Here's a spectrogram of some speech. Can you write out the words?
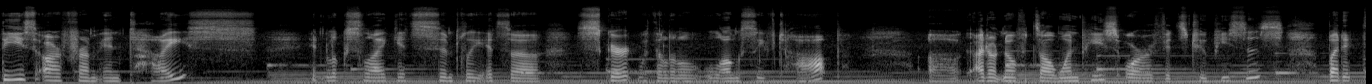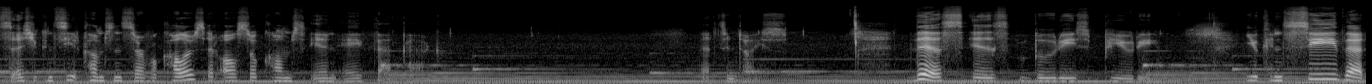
These are from Entice. It looks like it's simply, it's a skirt with a little long sleeve top. Uh, I don't know if it's all one piece or if it's two pieces, but it's, as you can see, it comes in several colors. It also comes in a fat pack. That's Entice. This is Booty's Beauty you can see that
